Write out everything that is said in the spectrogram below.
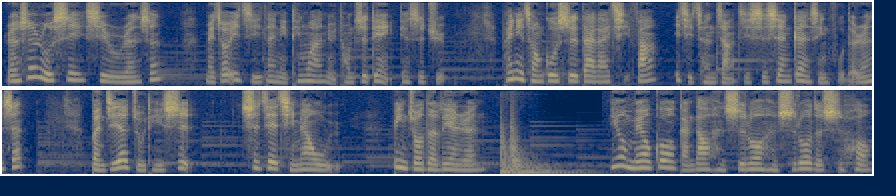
人生如戏，戏如人生，每周一集带你听完女同志电影电视剧。陪你从故事带来启发，一起成长及实现更幸福的人生。本集的主题是《世界奇妙物语》，病桌的恋人。你有没有过感到很失落、很失落的时候？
